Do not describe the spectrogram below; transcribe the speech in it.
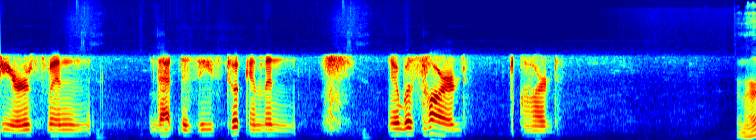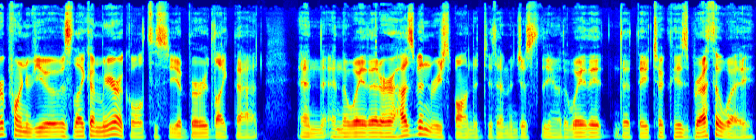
years when that disease took him and it was hard. Hard. from her point of view, it was like a miracle to see a bird like that, and and the way that her husband responded to them, and just you know the way that that they took his breath away,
